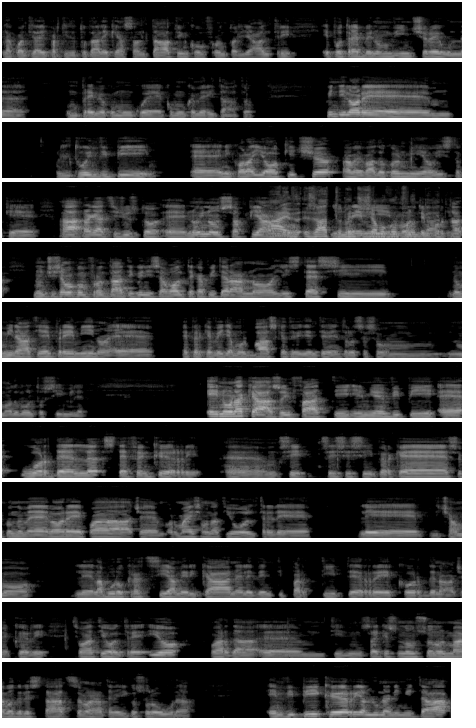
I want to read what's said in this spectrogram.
la quantità di partite totale che ha saltato in confronto agli altri e potrebbe non vincere un, un premio comunque, comunque meritato. Quindi Lore, il tuo MVP è Nicola Jokic, vabbè vado col mio visto che... Ah ragazzi, giusto, eh, noi non sappiamo Ah, esatto, non ci siamo confrontati. non ci siamo confrontati, quindi se a volte capiteranno gli stessi nominati ai premi no, è, è perché vediamo il basket evidentemente allo stesso mm, in modo molto simile. E non a caso, infatti, il mio MVP è Wardell Stephen Curry. Ehm, sì, sì, sì, sì, perché secondo me Lore qua, cioè, ormai siamo andati oltre le, le, diciamo, le- la burocrazia americana, le 20 partite, il record, no, cioè Curry, siamo andati oltre. Io, guarda, ehm, ti- sai che non sono il mago delle stats, ma te ne dico solo una. MVP Curry all'unanimità,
